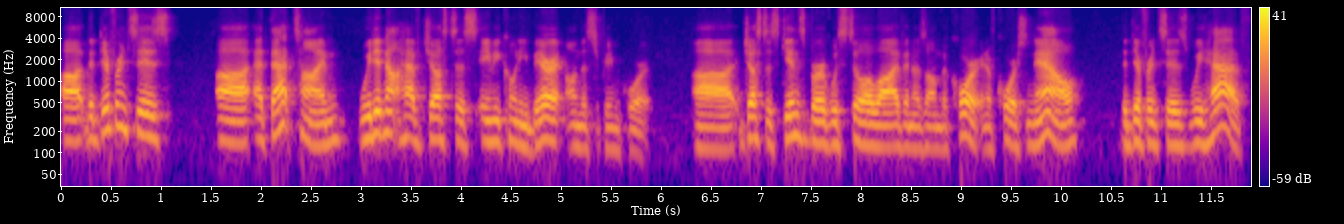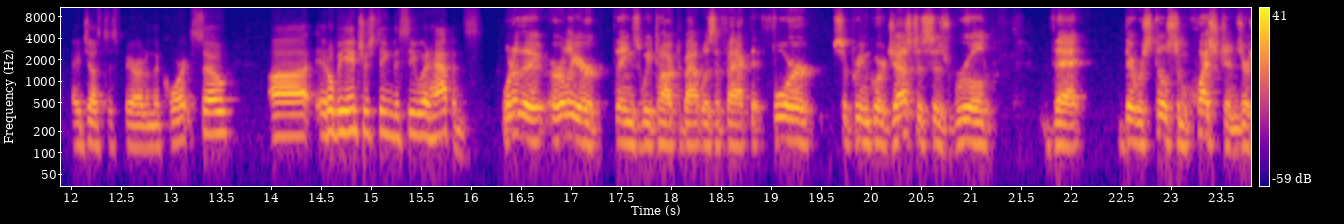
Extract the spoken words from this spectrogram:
Uh, the difference is uh, at that time, we did not have Justice Amy Coney Barrett on the Supreme Court. Uh, Justice Ginsburg was still alive and was on the court. And of course, now the difference is we have a Justice Barrett on the court. So uh, it'll be interesting to see what happens. One of the earlier things we talked about was the fact that four Supreme Court justices ruled that there were still some questions or,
